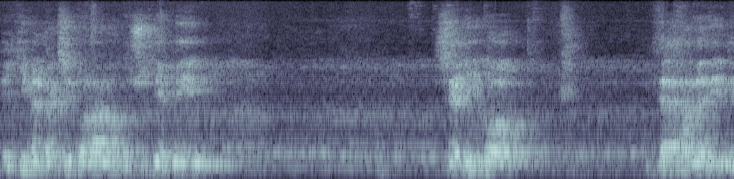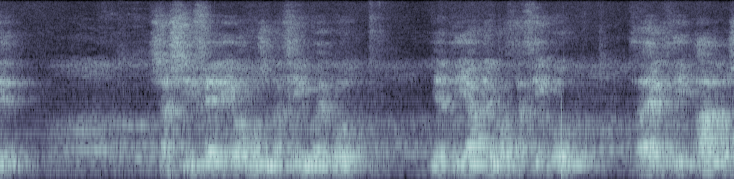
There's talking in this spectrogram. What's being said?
Εκεί μεταξύ των άλλων τους είχε πει σε λίγο δεν θα με δείτε. Σας συμφέρει όμως να φύγω εγώ, γιατί αν εγώ θα φύγω, θα έρθει άλλος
